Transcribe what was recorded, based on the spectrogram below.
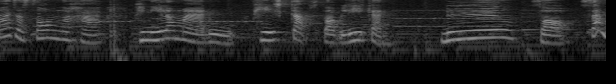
น่าจะส้มนะคะ ทีนี้เรามาดูพีชกับสตรอเบอรี่กันหนึ่งสองสาม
